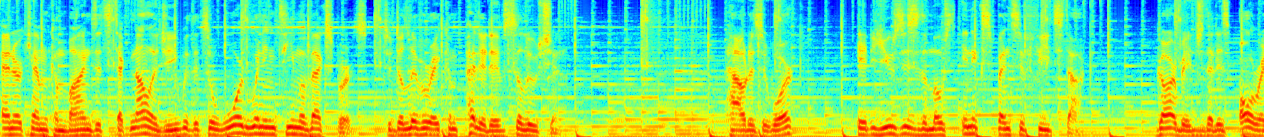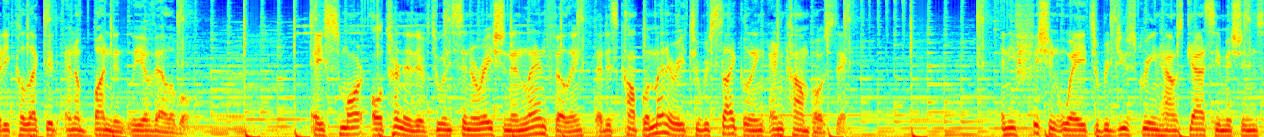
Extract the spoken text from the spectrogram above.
Enerkem combines its technology with its award-winning team of experts to deliver a competitive solution. How does it work? It uses the most inexpensive feedstock, garbage that is already collected and abundantly available. A smart alternative to incineration and landfilling that is complementary to recycling and composting. An efficient way to reduce greenhouse gas emissions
